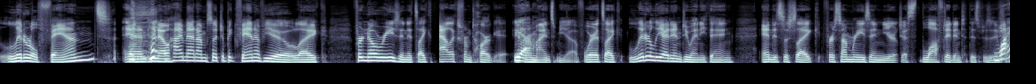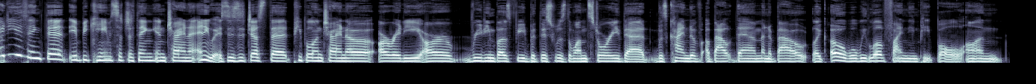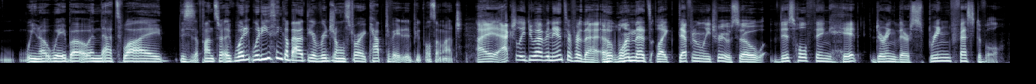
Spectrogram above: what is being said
literal fans and you know, hi Matt, I'm such a big fan of you. Like for no reason. It's like Alex from Target. It Yeah. reminds me of where it's like literally I didn't do anything. And it's just like for some reason you're just lofted into this position. Why do you think that it became such a thing in China, anyways? Is it just that people in China already are reading BuzzFeed, but this was the one story that was kind of about them and about, like, oh, well, we love finding people on, you know, Weibo, and that's why this is a fun story. Like, what, what do you think about the original story captivated people so much? I actually do have an answer for that. Uh, one that's like definitely true. So this whole thing hit during their spring festival.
